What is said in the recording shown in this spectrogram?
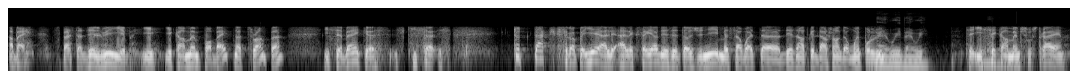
Ah ben, c'est-à-dire, lui, il est, quand même pas bête, notre Trump. Hein? Il sait bien que ce qui toute taxe qui sera payée à l'extérieur des États-Unis, mais ça va être euh, des entrées d'argent de moins pour lui. Ben oui, ben oui il s'est quand même soustraire.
